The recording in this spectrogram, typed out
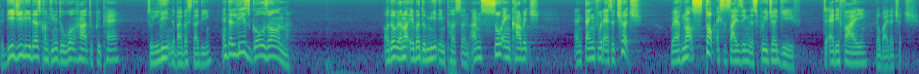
The DG leaders continue to work hard to prepare, to lead the Bible study, and the list goes on. Although we are not able to meet in person, I'm so encouraged and thankful that as a church, we have not stopped exercising the spiritual gift to edify the wider church.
